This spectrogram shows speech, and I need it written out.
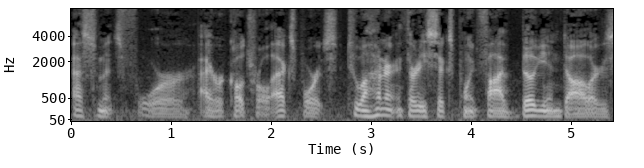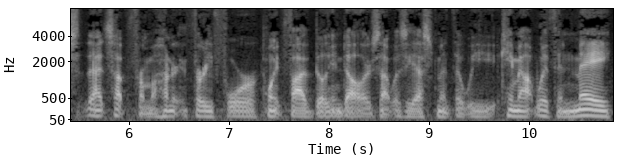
estimates for agricultural exports to $136.5 billion. That's up from $134.5 billion. That was the estimate that we came out with in May.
